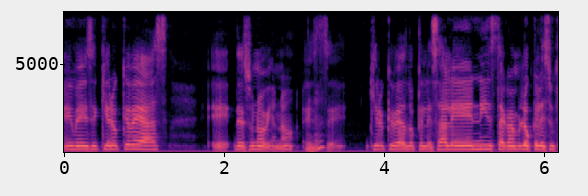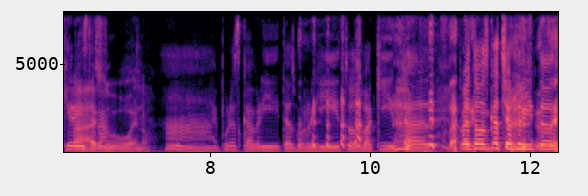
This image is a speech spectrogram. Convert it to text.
y me dice, quiero que veas, eh, de su novia, ¿no? Este, quiero que veas lo que le sale en Instagram, lo que le sugiere Ah, Instagram. estuvo bueno. Ay, puras cabritas, borreguitos, vaquitas, pero todos cachorritos.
